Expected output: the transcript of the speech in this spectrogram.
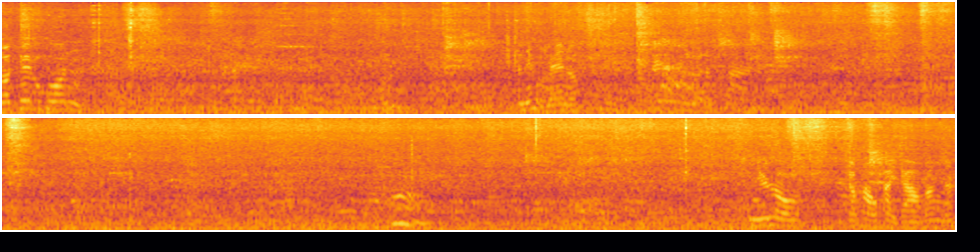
รสเข้มข้น อันนี้ของแม่เนาะไม่ต้องรวนน้ำปลาอืมอันนี้ลองกะเพราไข่ดาวบ้างนะ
